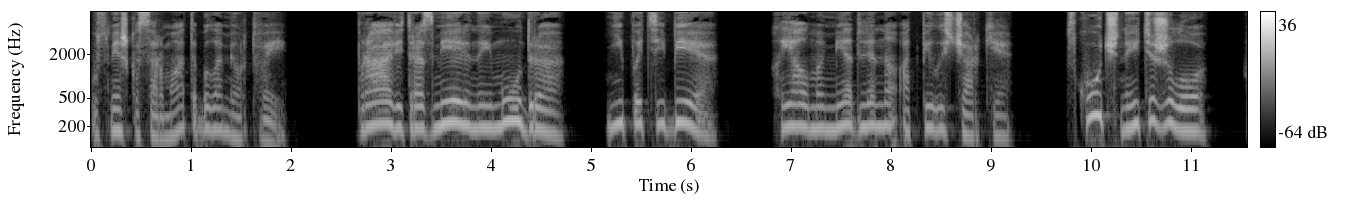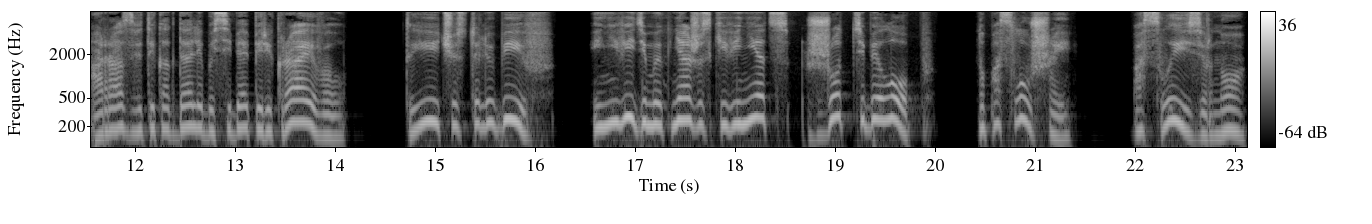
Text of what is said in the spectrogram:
Усмешка Сармата была мертвой. «Править размеренно и мудро не по тебе». Хьялма медленно отпил из чарки. «Скучно и тяжело. А разве ты когда-либо себя перекраивал? Ты честолюбив, и невидимый княжеский венец жжет тебе лоб. Но послушай, послы и зерно,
